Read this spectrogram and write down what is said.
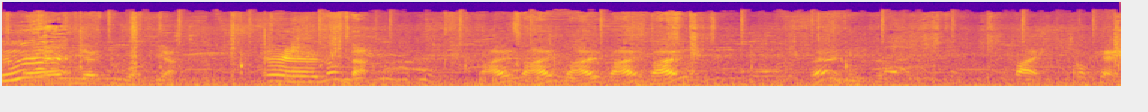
And you have to walk. Yeah. And non da. Vai, vai, vai, vai, vai. Very good. Vai. Okay.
